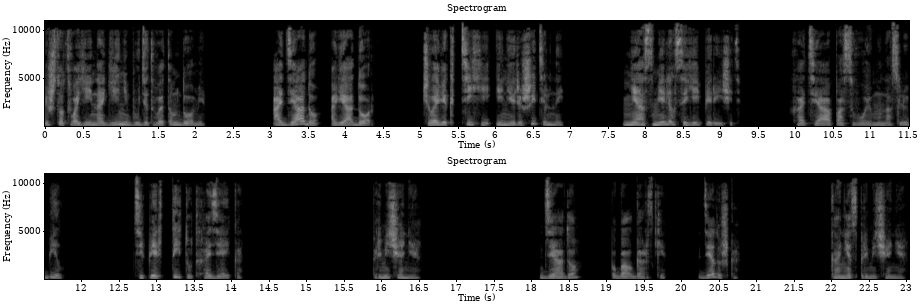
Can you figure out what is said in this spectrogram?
и что твоей ноги не будет в этом доме. А дядо, Авиадор, человек тихий и нерешительный, не осмелился ей перечить, хотя по-своему нас любил. Теперь ты тут хозяйка. Примечание. Дядо, по-болгарски, дедушка. Конец примечания.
